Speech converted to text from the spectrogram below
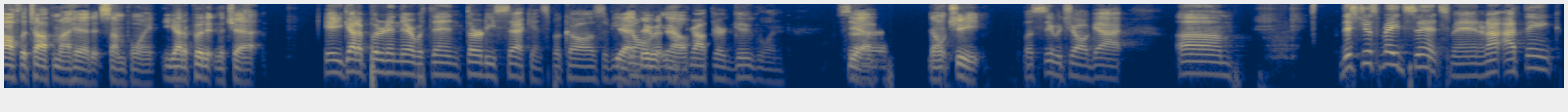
off the top of my head at some point. You got to put it in the chat. Yeah, you got to put it in there within 30 seconds because if you Yeah, don't, do you're out there googling. So Yeah. Don't cheat. let's see what y'all got. Um, this just made sense, man, and I, I think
